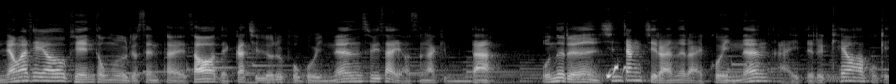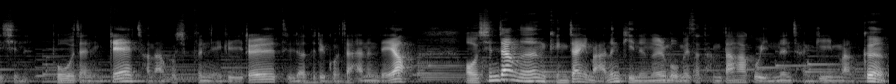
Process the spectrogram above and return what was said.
안녕하세요. 비엔동물의료센터에서 내과 진료를 보고 있는 수의사 여승학입니다. 오늘은 신장 질환을 앓고 있는 아이들을 케어하고 계시는 보호자님께 전하고 싶은 얘기를 들려드리고자 하는데요. 어, 신장은 굉장히 많은 기능을 몸에서 담당하고 있는 장기인 만큼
